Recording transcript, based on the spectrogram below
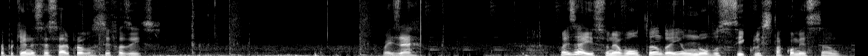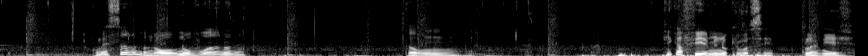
É porque é necessário para você fazer isso. Mas é. Mas é isso, né? Voltando aí, um novo ciclo está começando. Começando, no novo ano, né? Então, fica firme no que você planeja.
